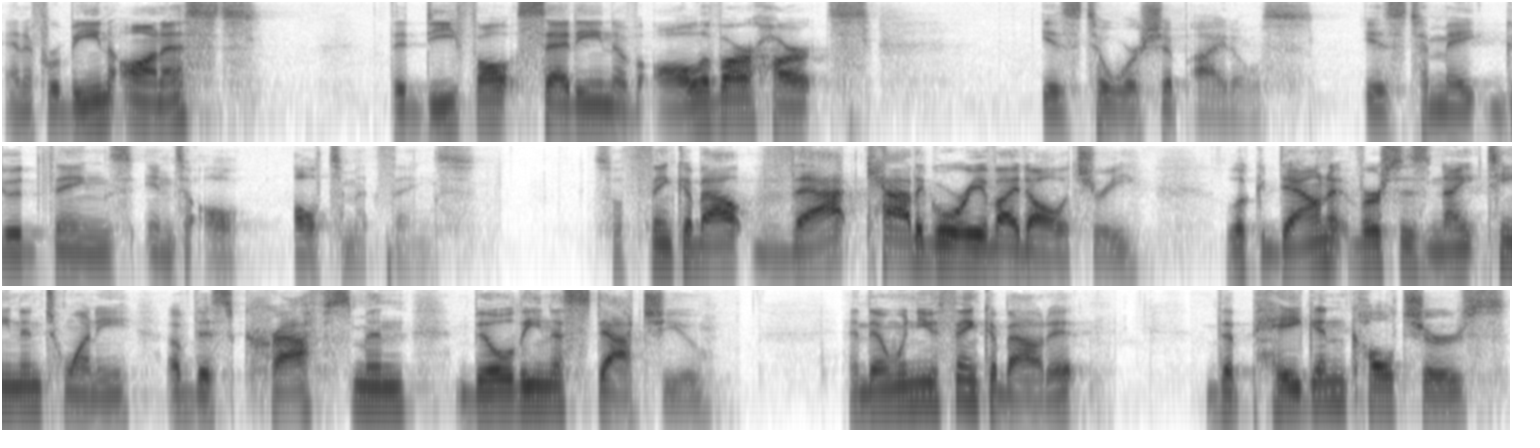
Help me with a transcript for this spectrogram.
And if we're being honest, the default setting of all of our hearts is to worship idols, is to make good things into ultimate things. So think about that category of idolatry Look down at verses 19 and 20 of this craftsman building a statue. And then when you think about it, the pagan cultures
